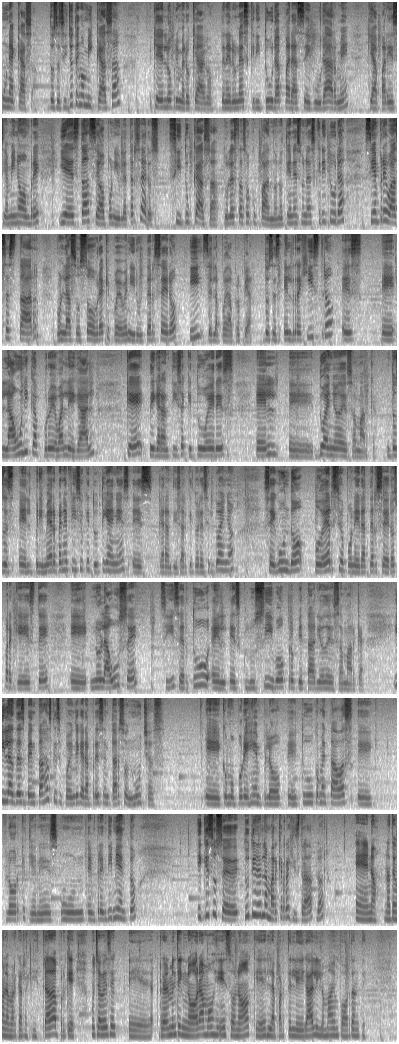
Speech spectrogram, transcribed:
una casa. Entonces, si yo tengo mi casa, ¿qué es lo primero que hago? Tener una escritura para asegurarme que aparece a mi nombre y esta sea oponible a terceros. Si tu casa, tú la estás ocupando, no tienes una escritura, siempre vas a estar con la zozobra que puede venir un tercero y se la puede apropiar. Entonces, el registro es eh, la única prueba legal que te garantiza que tú eres el eh, dueño de esa marca. Entonces, el primer beneficio que tú tienes es garantizar que tú eres el dueño. Segundo, poderse oponer a terceros para que éste eh, no la use, ¿sí? ser tú el exclusivo propietario de esa marca. Y las desventajas que se pueden llegar a presentar son muchas. Eh, como por ejemplo, eh, tú comentabas, Flor, que tienes un emprendimiento. ¿Y qué sucede? ¿Tú tienes la marca registrada, Flor? Eh, no, no tengo la marca registrada porque muchas veces eh, realmente ignoramos eso, ¿no? Que es la parte legal y lo más importante.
